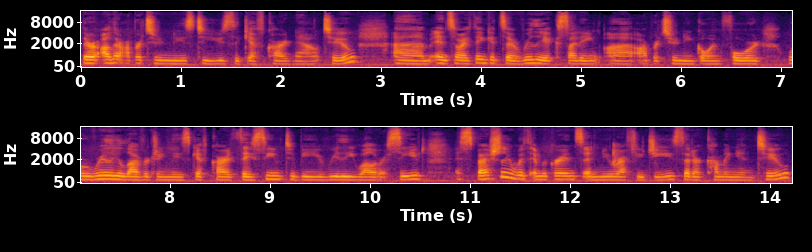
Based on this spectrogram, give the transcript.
There are other opportunities to use the gift card now, too. Um, and so I think it's a really exciting uh, opportunity going forward. We're really leveraging these gift cards. They seem to be really well received, especially with immigrants and new refugees that are coming in, too.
